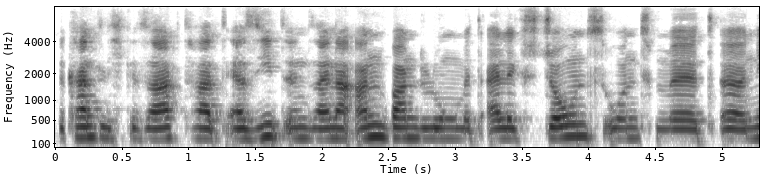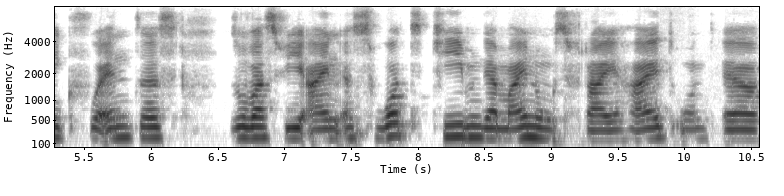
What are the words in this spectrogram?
bekanntlich gesagt hat, er sieht in seiner Anwandlung mit Alex Jones und mit äh, Nick Fuentes sowas wie ein SWAT-Team der Meinungsfreiheit und er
